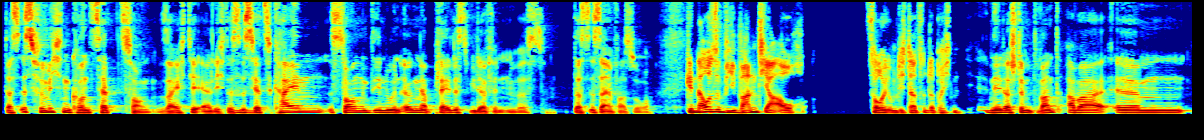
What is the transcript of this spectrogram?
Das ist für mich ein Konzeptsong, sage ich dir ehrlich. Das mhm. ist jetzt kein Song, den du in irgendeiner Playlist wiederfinden wirst. Das ist einfach so. Genauso wie Wand ja auch. Sorry, um dich da zu unterbrechen. Nee, das stimmt. Wand, aber ähm,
